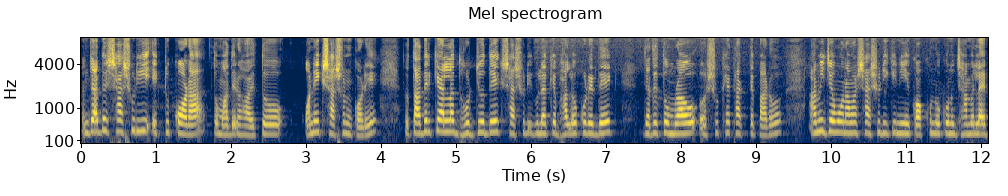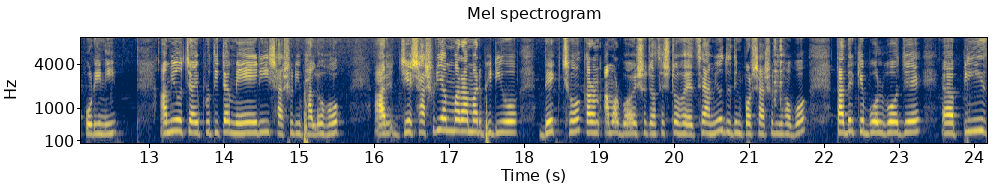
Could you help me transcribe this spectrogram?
যাদের শাশুড়ি একটু কড়া, তোমাদের হয়তো অনেক শাসন করে। তো তাদেরকে আল্লাহ ধৈর্য দেখ, শাশুড়িগুলোকে ভালো করে দেখ, যাতে তোমরাও সুখে থাকতে পারো। আমি যেমন আমার শাশুড়িকে নিয়ে কখনো কোনো ঝামেলায় পড়িনি, আমিও চাই প্রতিটা মেয়েরই শাশুড়ি ভালো হোক। আর যে শাশুড়ি আম্মারা আমার ভিডিও দেখছ, কারণ আমার বয়সও যথেষ্ট হয়েছে, আমিও দুদিন পর শাশুড়ি হব, তাদেরকে বলব যে প্লিজ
